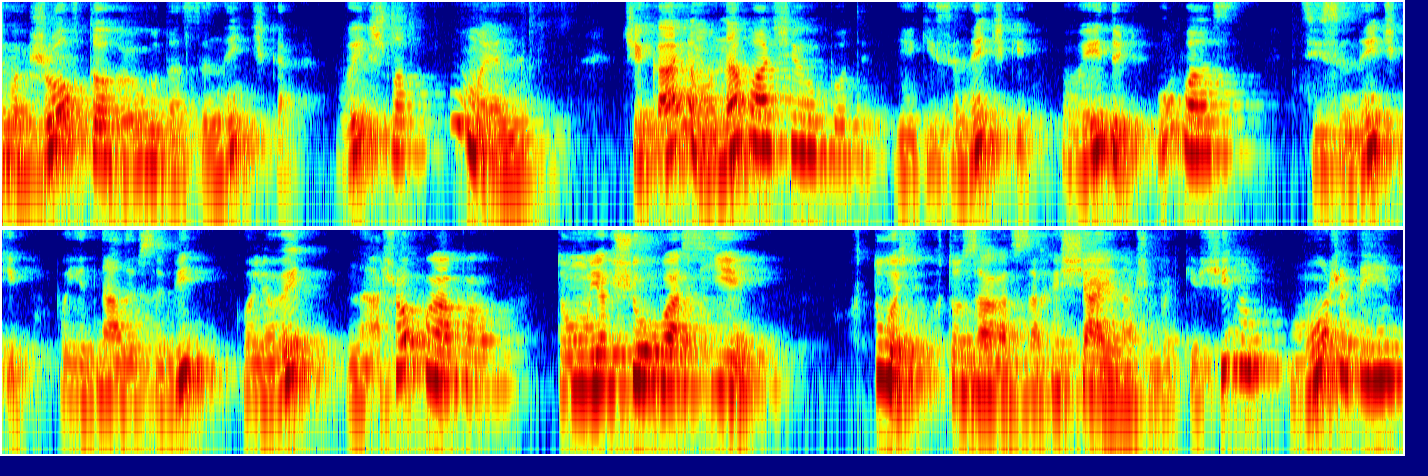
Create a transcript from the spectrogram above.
красива жовто-груда синичка вийшла у мене. Чекаємо на ваші роботи, які синички вийдуть у вас. Ці синички поєднали в собі кольори нашого прапору. Тому, якщо у вас є хтось, хто зараз захищає нашу батьківщину, можете їм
